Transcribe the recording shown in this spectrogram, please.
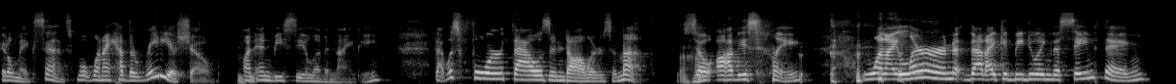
it'll make sense. Well, when I had the radio show mm-hmm. on NBC 1190, that was $4,000 a month. Uh-huh. So obviously, when I learned that I could be doing the same thing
